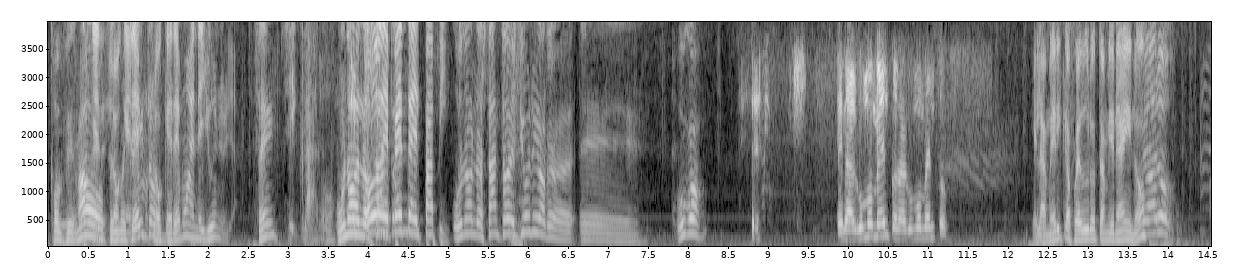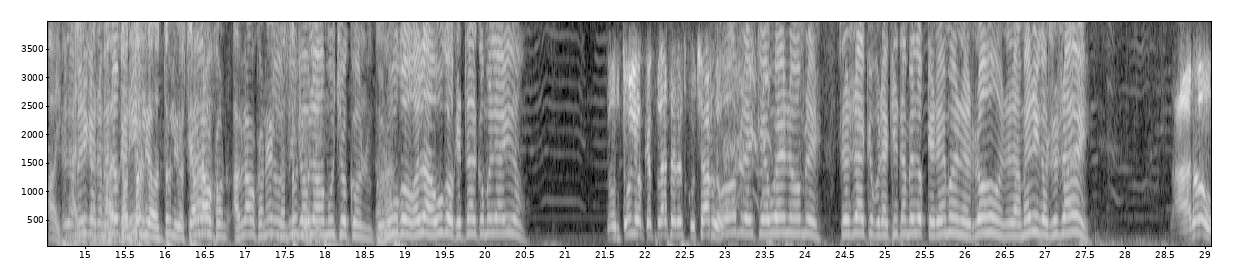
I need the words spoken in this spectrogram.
Confirmado, Lo, que- lo primo queremos, lo queremos en el Junior ya. Sí. Sí, claro. Uno de los Todo tantos- depende del papi. Uno de los tantos de Junior, eh, Hugo. En algún momento, en algún momento. El América fue duro también ahí, ¿no? Claro. Ay, El América también Ah, lo don quería. Tulio, don Tulio, ¿usted ha Claro. hablado con, ha hablado con él? No, don sí, yo he Tulio, hablado sí. mucho con, con. Hugo. Hola, Hugo, ¿qué tal? ¿Cómo le ha ido? Don Tulio, qué placer escucharlo. Hombre, qué bueno, hombre. Usted sabe que por aquí también lo queremos en el rojo, en el América, usted sabe. Claro,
